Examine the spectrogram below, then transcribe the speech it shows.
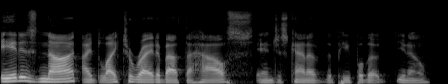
It is not. I'd like to write about the house and just kind of the people that, you know,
